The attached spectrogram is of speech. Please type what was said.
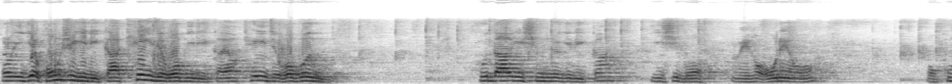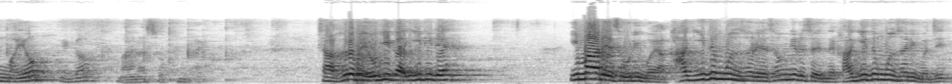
그럼 이게 공식이니까 K제곱이니까요. K제곱은 9 더하기 16이니까 25. 그럼 얘가 5네요. 5,0 얘가 마이너스 5,0 자, 그러면 여기가 1이래. 이 말에서 우리 뭐야? 각 이등분선의 성질을 써있는데 각 이등분선이 뭐지?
